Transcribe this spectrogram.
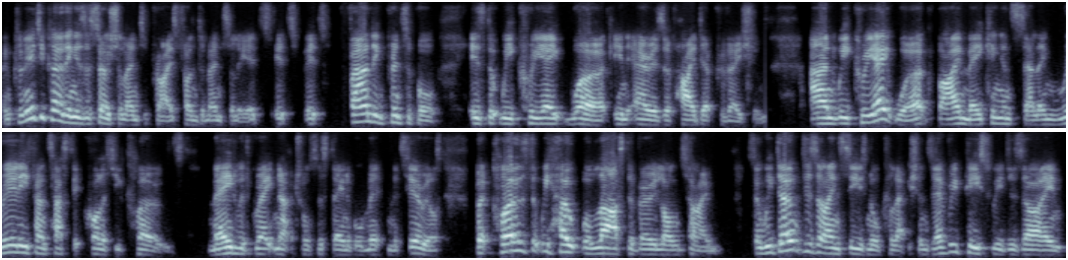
And Community Clothing is a social enterprise fundamentally. Its, its, its founding principle is that we create work in areas of high deprivation. And we create work by making and selling really fantastic quality clothes made with great natural sustainable materials, but clothes that we hope will last a very long time. So we don't design seasonal collections. Every piece we design,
